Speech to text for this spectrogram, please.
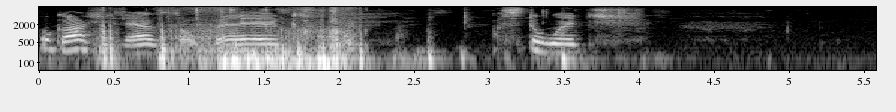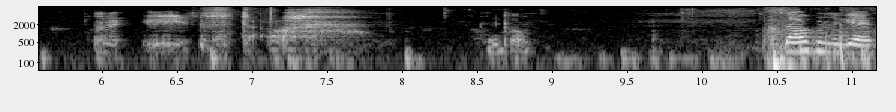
Oh gosh, she's head so big. It's the witch. Here go. It's all gonna get.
